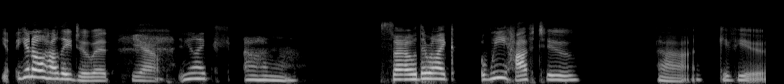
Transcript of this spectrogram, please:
you- you know how they do it. Yeah. And you're like, um. So they were like, "We have to uh, give you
